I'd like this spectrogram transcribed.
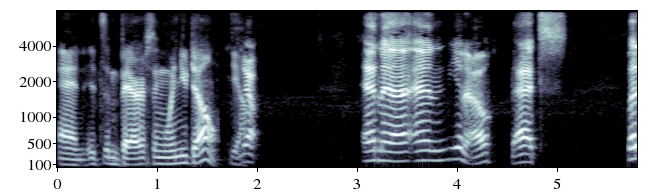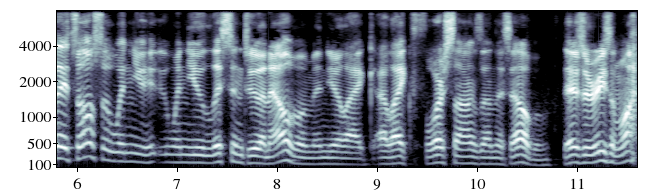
and it's embarrassing when you don't. yeah Yep. And uh, and you know that's, but it's also when you when you listen to an album and you're like, I like four songs on this album. There's a reason why.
